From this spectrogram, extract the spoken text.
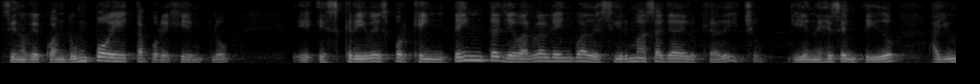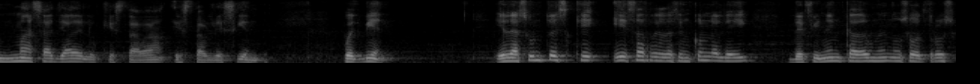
sino que cuando un poeta, por ejemplo, eh, escribe es porque intenta llevar la lengua a decir más allá de lo que ha dicho, y en ese sentido hay un más allá de lo que estaba estableciendo. Pues bien, el asunto es que esa relación con la ley define en cada uno de nosotros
